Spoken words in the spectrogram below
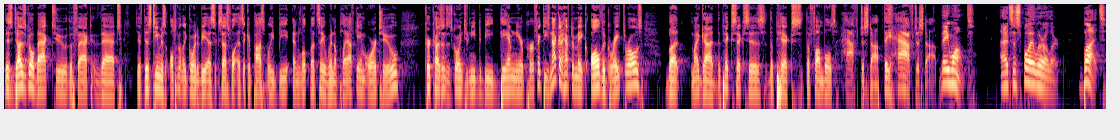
this does go back to the fact that if this team is ultimately going to be as successful as it can possibly be, and let's say win a playoff game or two. Kirk Cousins is going to need to be damn near perfect. He's not going to have to make all the great throws, but my God, the pick sixes, the picks, the fumbles have to stop. They have to stop. They won't. That's a spoiler alert. But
